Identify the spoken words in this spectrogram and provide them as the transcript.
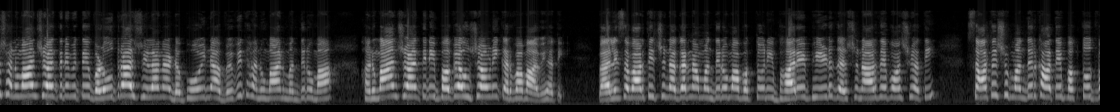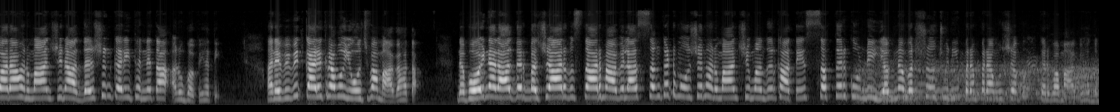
આજરોજ હનુમાન જયંતિ નિમિત્તે વડોદરા જિલ્લાના ડભોઈના વિવિધ હનુમાન મંદિરોમાં હનુમાન જયંતિની ભવ્ય ઉજવણી કરવામાં આવી હતી. વહેલી સવારથી જ નગરના મંદિરોમાં ભક્તોની ભારે ભીડ દર્શનાર્થે પહોંચી હતી. સાથે જ મંદિર ખાતે ભક્તો દ્વારા હનુમાનજીના દર્શન કરી ધન્યતા અનુભવી હતી અને વિવિધ કાર્યક્રમો યોજવામાં આવ્યા હતા. ડભોઈના લાલદર બજાર વિસ્તારમાં આવેલા સંકટ મોચન હનુમાનજી મંદિર ખાતે સત્તર કુંડી યજ્ઞ વર્ષો જૂની પરંપરા મુજબ કરવામાં આવ્યો હતો.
